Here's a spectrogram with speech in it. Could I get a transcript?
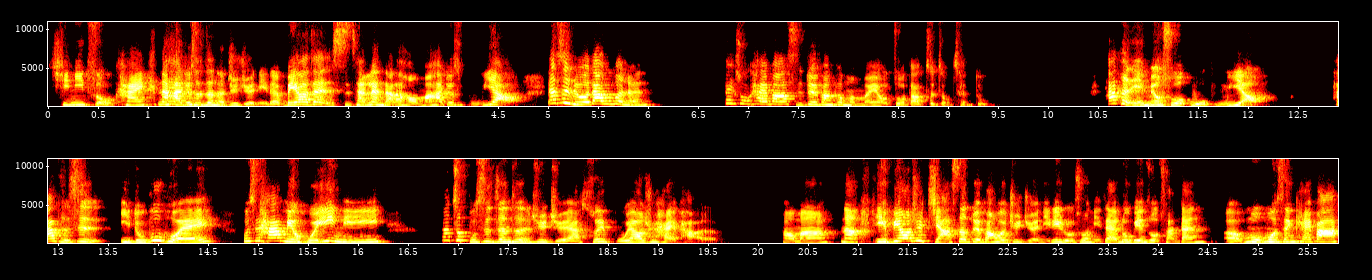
请你走开，那他就是真的拒绝你了。不要再死缠烂打了，好吗？他就是不要。但是如果大部分人在做开发时，对方根本没有做到这种程度，他可能也没有说我不要。他只是已读不回，或是他没有回应你，那这不是真正的拒绝啊，所以不要去害怕了，好吗？那也不要去假设对方会拒绝你。例如说你在路边做传单，呃，陌陌生开发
